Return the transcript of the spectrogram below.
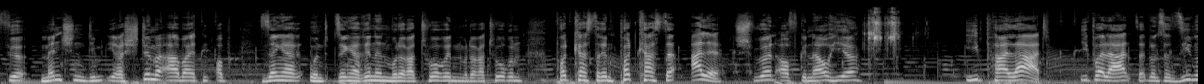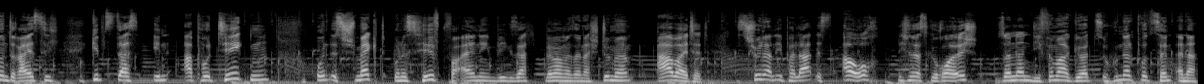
für Menschen, die mit ihrer Stimme arbeiten, ob Sänger und Sängerinnen, Moderatorinnen, Moderatoren, Podcasterinnen, Podcaster, alle schwören auf genau hier Ipalat. Ipalat seit 1937 gibt es das in Apotheken und es schmeckt und es hilft vor allen Dingen, wie gesagt, wenn man mit seiner Stimme arbeitet. Das Schöne an Ipalat ist auch nicht nur das Geräusch, sondern die Firma gehört zu 100% einer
